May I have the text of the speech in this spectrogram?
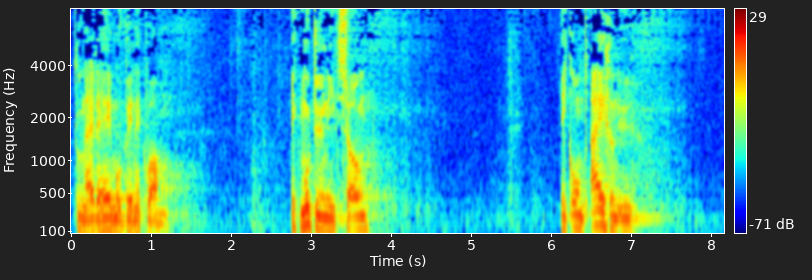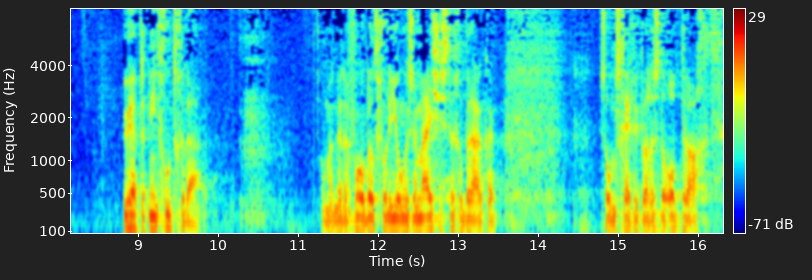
toen hij de hemel binnenkwam. Ik moet u niet, zoon. Ik onteigen u. U hebt het niet goed gedaan. Om het met een voorbeeld voor de jongens en meisjes te gebruiken. Soms geef ik wel eens de opdracht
